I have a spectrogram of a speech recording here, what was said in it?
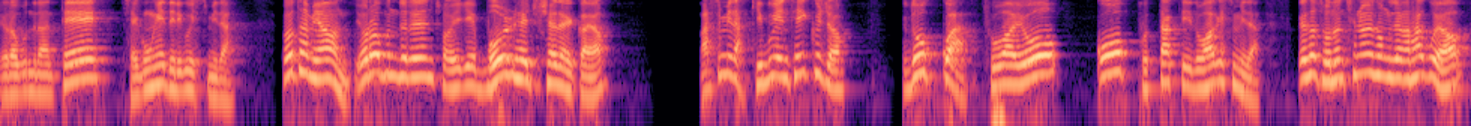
여러분들한테 제공해드리고 있습니다. 그렇다면 여러분들은 저에게 뭘 해주셔야 될까요? 맞습니다. give and take죠. 구독과 좋아요 꼭 부탁드리도록 하겠습니다. 그래서 저는 채널 성장을 하고요.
